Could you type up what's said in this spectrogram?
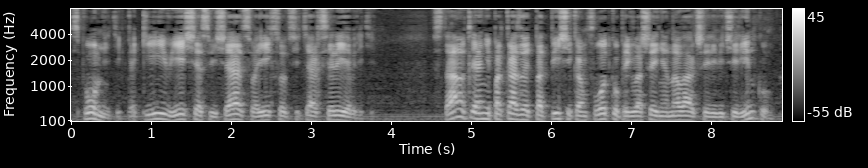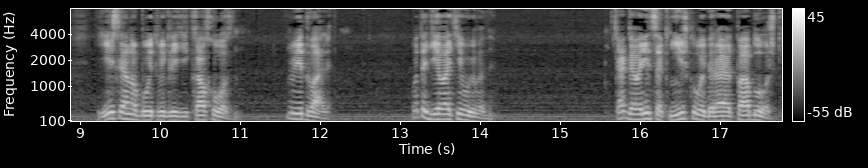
Вспомните, какие вещи освещают в своих соцсетях селебрити. Станут ли они показывать подписчикам фотку приглашения на лакшери вечеринку, если оно будет выглядеть колхозно? Ну, едва ли. Вот и делайте выводы. Как говорится, книжку выбирают по обложке.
